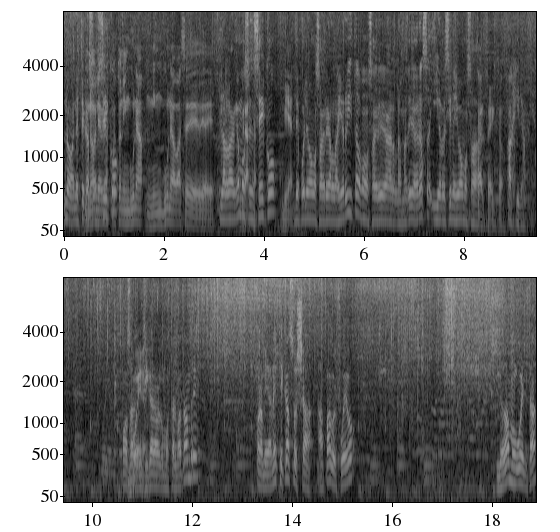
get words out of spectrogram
No, en este caso No en le habías seco. puesto ninguna, ninguna base de, de La arrancamos en seco, Bien. después le vamos a agregar las hierbitas, vamos a agregar la materia grasa y recién ahí vamos a, Perfecto. a girar. Vamos a Bueno. verificar a ver cómo está el matambre. Bueno, mira, en este caso ya apago el fuego. Lo damos vuelta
